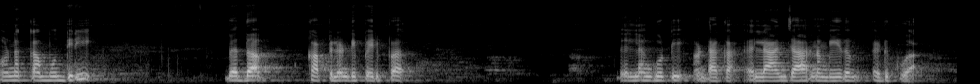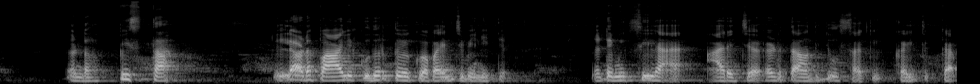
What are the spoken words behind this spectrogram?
ഉണക്ക മുന്തിരി ബദാം കപ്പലണ്ടിപ്പരിപ്പ് ഇതെല്ലാം കൂട്ടി ഉണ്ടാക്കുക. എല്ലാം അഞ്ചാറെണ്ണം വീതം എടുക്കുക. കണ്ടോ? പിസ്ത. എല്ലാം പാൽ കുതിർത്ത് വെക്കുക പതിനഞ്ച് മിനിറ്റ്. എന്നിട്ട് മിക്സിയിൽ അരച്ച് എടുത്താൽ മതി. ജ്യൂസാക്കി കഴിക്കാം.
